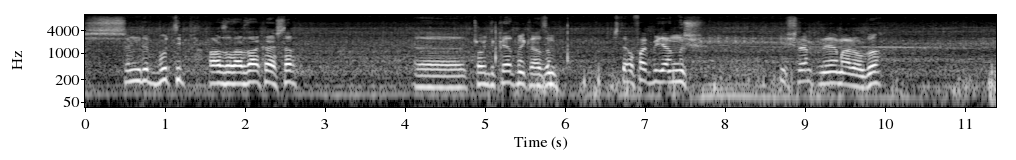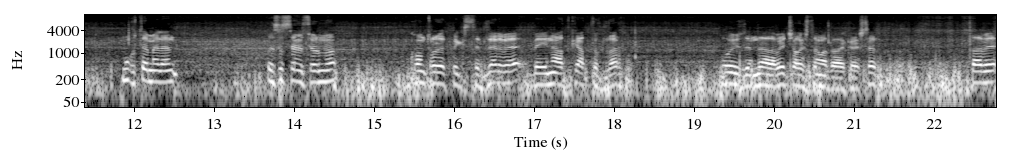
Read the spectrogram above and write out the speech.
şimdi bu tip arızalarda arkadaşlar ee, çok dikkat etmek lazım. İşte ufak bir yanlış işlem neye mal oldu? Muhtemelen ısı sensörünü kontrol etmek istediler ve beyine atkı attırdılar. O yüzden de arabayı çalıştıramadı arkadaşlar. Tabi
